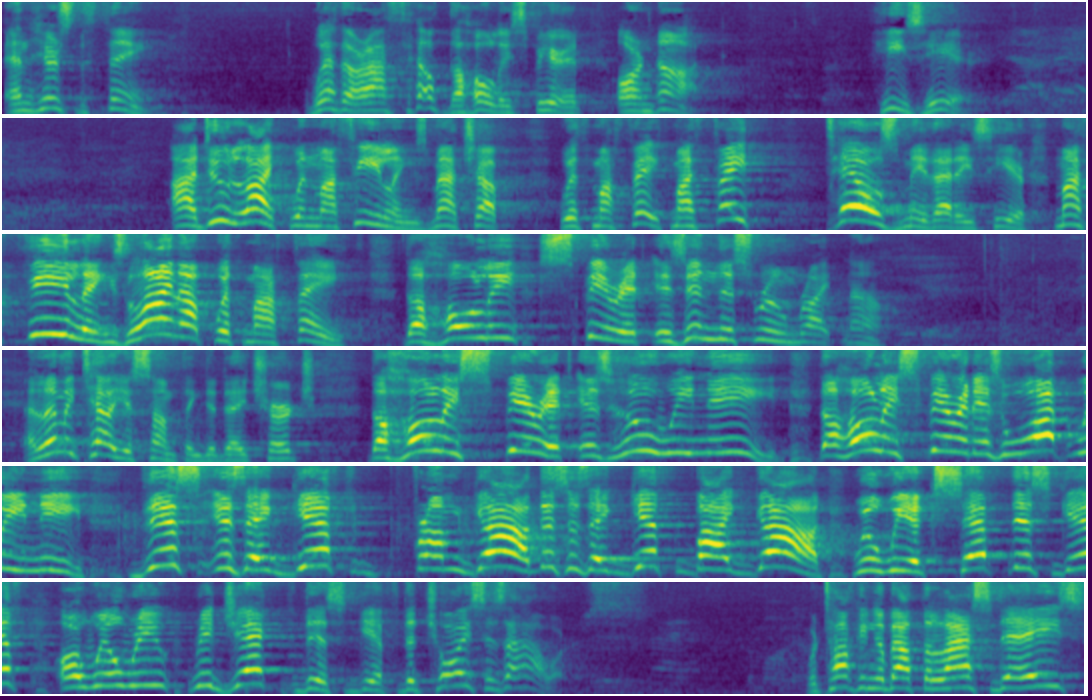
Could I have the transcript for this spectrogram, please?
And here's the thing whether I felt the Holy Spirit or not, He's here. I do like when my feelings match up with my faith. My faith tells me that He's here. My feelings line up with my faith. The Holy Spirit is in this room right now. And let me tell you something today, church. The Holy Spirit is who we need. The Holy Spirit is what we need. This is a gift from God. This is a gift by God. Will we accept this gift or will we reject this gift? The choice is ours. We're talking about the last days.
